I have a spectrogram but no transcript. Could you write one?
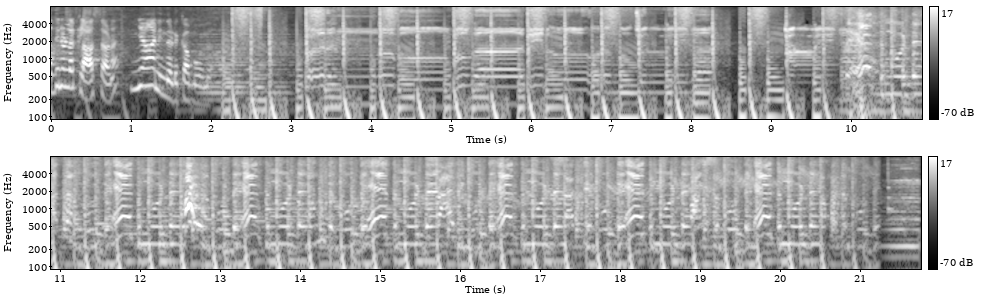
അതിനുള്ള ക്ലാസ്സാണ് ഞാൻ ഇന്ന് എടുക്കാൻ പോകുന്നത്. Amen.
